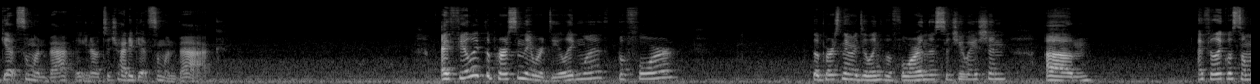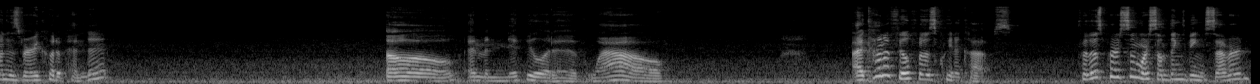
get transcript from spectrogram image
get someone back, you know, to try to get someone back. I feel like the person they were dealing with before, the person they were dealing with before in this situation, um, I feel like was someone who's very codependent. Oh, and manipulative. Wow. I kind of feel for this Queen of Cups. For this person where something's being severed,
